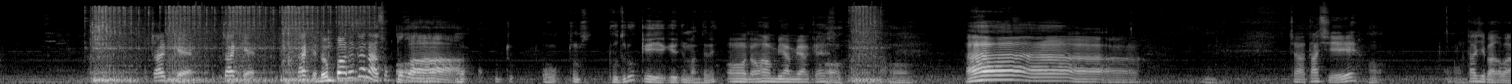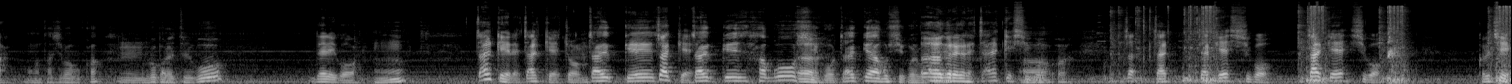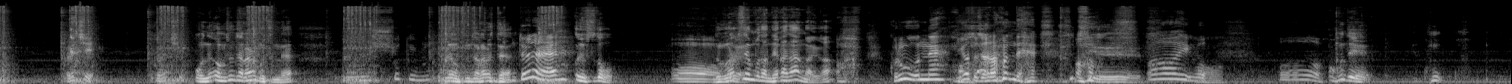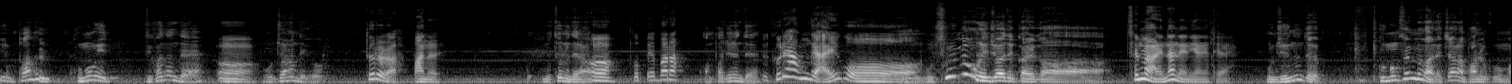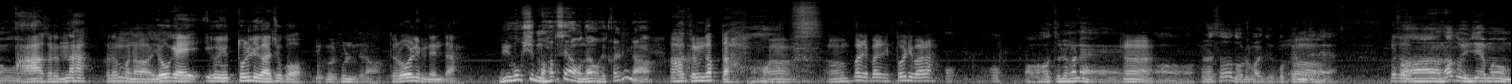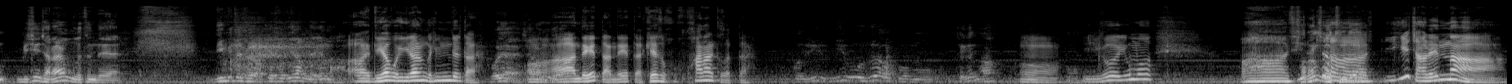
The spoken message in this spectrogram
짧게. 짧게. 짧게. 너무 빠르잖아, 속도가. 어, 어, 좀, 어, 좀 부드럽게 얘기해 주면 안 되네? 어, 너무 미안 미안 계속. 어, 어, 아, 아, 아, 아. 자, 다시. 어, 다시 박아봐. 어, 다시 봐볼까? 음. 노루발을 들고, 내리고. 응? 짧게 해래, 짧게 좀. 짧게, 짧게. 짧게 하고 어. 쉬고, 짧게 하고 쉬고. 어, 해볼게. 그래, 그래. 짧게 쉬고. 어. 어. 짧, 짧, 짧게 쉬고. 짧게 쉬고. 그렇지. 그렇지. 그렇지. 어, 내가 엄청 잘하는 것 같은데? 오, 새끼. 뭐. 내가 엄청 잘하는데? 되네. 어, 수도. 어. 너가 그래. 학생보다 내가 나은 거 아이가? 그런 거 없네. 네가 더 잘하는데. 그치. 어, 이거. 어. 어. 어, 근데, 구, 이 바늘 구멍이 들어갔는데? 어. 어쩌는데, 이거? 들어라. 바늘. 뭐 들면 되나? 어. 그거 빼봐라. 안 빠지는데? 그래 한 게 아니고. 어, 뭐 설명을 해줘야 될까, 아이가? 설명 안 했나 내 니한테. 문제 있는데, 구멍 설명 안 했잖아, 바늘 구멍은. 아 그렇나? 그러면은 요게 이거 돌려 가지고 이걸 돌리면 되나? 들어 올리면 된다. 니 혹시 뭐 학생하고 나하고 헷갈리나? 아 그런갑다. 어, 어 빨리 빨리 돌려봐라. 어, 어, 어 들어가네. 어. 어, 그래서 노루발 들고 빼면 어. 되네. 그래서 아 나도 이제 뭐 미신 잘하는 것 같은데 네 밑에서 계속 일하면 되겠나? 아 니하고 일하는 거 힘들다. 왜? 어, 잘하는 아, 안 되겠다, 안 되겠다. 계속 화날 것 같다. 어, 니, 니 그래갖고 뭐 되겠나? 어, 이거 이거 뭐, 아 잘한 진짜 것 같은데? 이게 잘했나?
